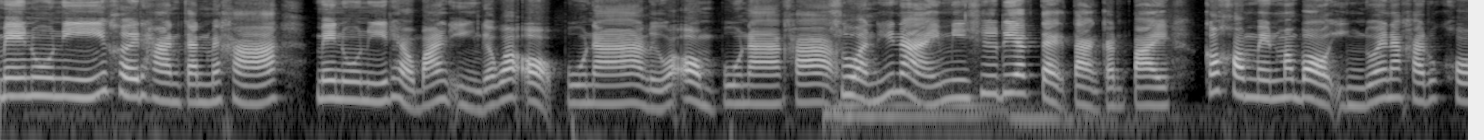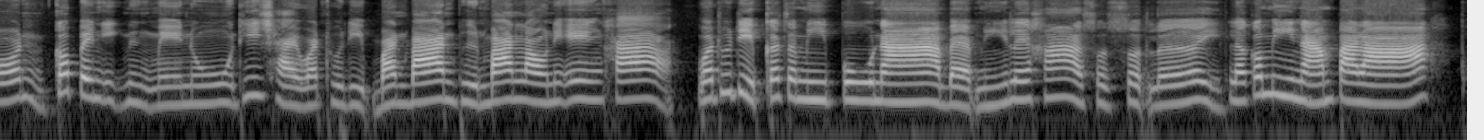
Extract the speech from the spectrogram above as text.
เมนูนี้เคยทานกันไหมคะ เมนูนี้แถวบ้านอิงเรียกว่าออกปูนา หรือว่าอ่อมปูนาค่ะ ส่วนที่ไหนมีชื่อเรียกแตกต่างกันไป ก็คอมเมนต์มาบอกอิงด้วยนะคะทุกคน ก็เป็นอีกหนึ่งเมนูที่ใช้วัตถุดิบบ้านๆพื้นบ้านเรานี่เองค่ะ วัตถุดิบก็จะมีปูนาแบบนี้เลยค่ะ สดๆเลย แล้วก็มีน้ำปลาร้า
